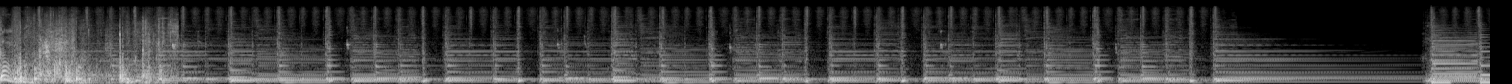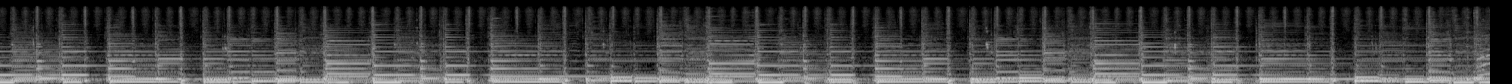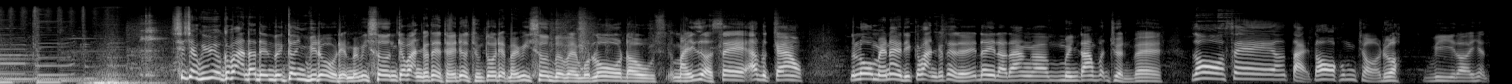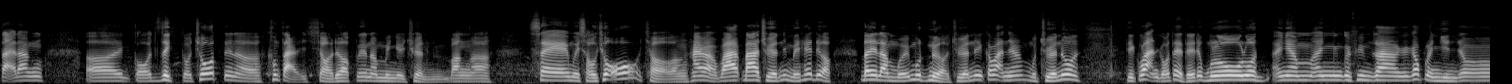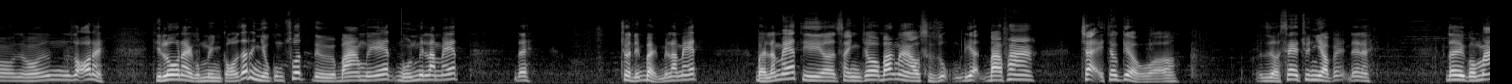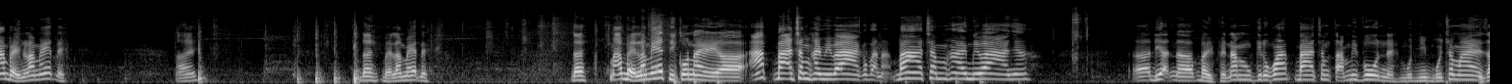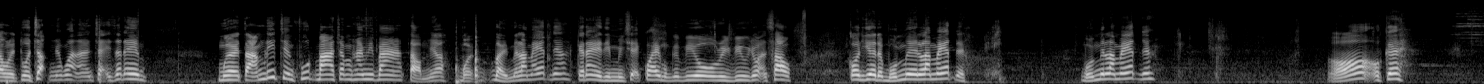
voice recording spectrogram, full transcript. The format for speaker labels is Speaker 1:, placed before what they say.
Speaker 1: Rồi. Chào quý vị và các bạn đã đến với kênh video của Điện Máy Bình Sơn. Các bạn có thể thấy được chúng tôi Điện Máy Bình Sơn vừa về một lô đầu máy rửa xe áp lực cao. Cái lô máy này thì các bạn có thể thấy đây là đang ờ, mình đang vận chuyển về Do xe tải to không chở được. Vì là hiện tại đang uh, có dịch có chốt nên là không tải chở được Nên là mình phải chuyển bằng uh, xe 16 chỗ chở bằng hai ba ba chuyến thì mới hết được. Đây là mới một nửa chuyến thì các bạn nhé, một chuyến thôi. Thì các bạn có thể thấy được lô luôn. Anh em anh quay phim ra cái góc này nhìn cho nó rõ này thì lô này của mình có rất là nhiều công suất từ 30S, 45S Đây Cho đến 75S 75S thì ờ, dành cho bác nào sử dụng điện 3 pha Chạy theo kiểu uh, rửa xe chuyên nghiệp ấy. Đây này Đây có mã 75S này. Đấy. Đây 75S này. Đây mã 75S thì con này uh, áp 323 các bạn ạ. 323 nhá uh, Điện ờ, 7,5 kW 380V này 1420 Dòng này tua chậm nhá các bạn Chạy rất êm. 18 lít trên phút 323 tổng nhá 75S nhá. Cái này thì mình sẽ quay một cái video review cho bạn sau. Con kia là 45S này. 45S nhá. Đó ok.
